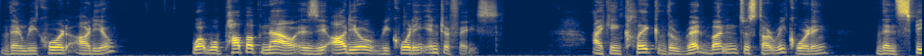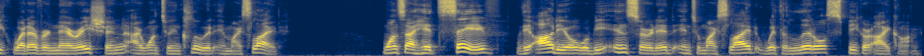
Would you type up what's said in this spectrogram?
then Record Audio, what will pop up now is the audio recording interface. I can click the red button to start recording, then speak whatever narration I want to include in my slide. Once I hit save, the audio will be inserted into my slide with a little speaker icon.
